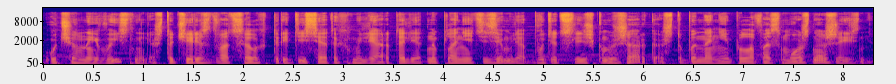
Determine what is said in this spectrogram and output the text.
Ученые выяснили, что через 2,3 миллиарда лет на планете Земля будет слишком жарко, чтобы на ней была возможна жизнь.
